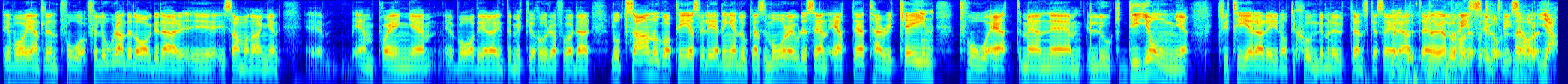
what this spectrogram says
Det var egentligen två förlorande lag det där i, i sammanhangen. Eh, en poäng eh, vardera, inte mycket att hurra för där. Lozano gav PSV ledningen, Lucas Mora gjorde sen 1-1, Harry Kane 2-1, men eh, Luke de Jong kvitterade i den 87 minuten, ska säga men du, att eh, Loris utvisade. Ja.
